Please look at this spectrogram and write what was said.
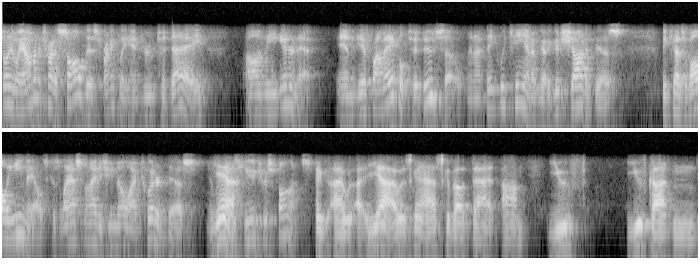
So anyway, I'm going to try to solve this, frankly, Andrew, today on the internet, and if I'm able to do so, and I think we can, I've got a good shot at this because of all the emails. Because last night, as you know, I twittered this, and we Yeah. got a huge response. I, I- yeah, I was going to ask about that. Um, you've you've gotten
